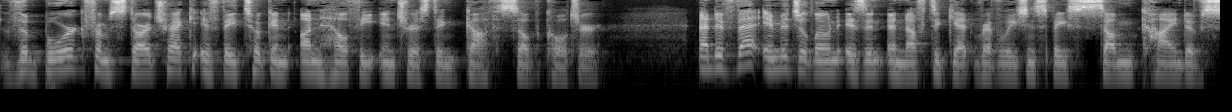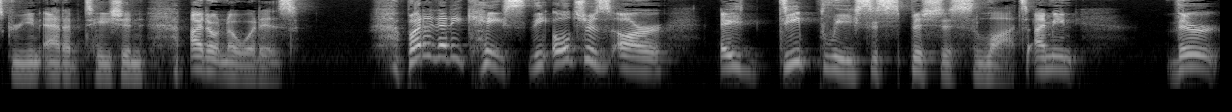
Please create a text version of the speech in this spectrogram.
the Borg from Star Trek if they took an unhealthy interest in goth subculture. And if that image alone isn't enough to get Revelation Space some kind of screen adaptation, I don't know what is. But in any case, the Ultras are a deeply suspicious lot. I mean, they're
